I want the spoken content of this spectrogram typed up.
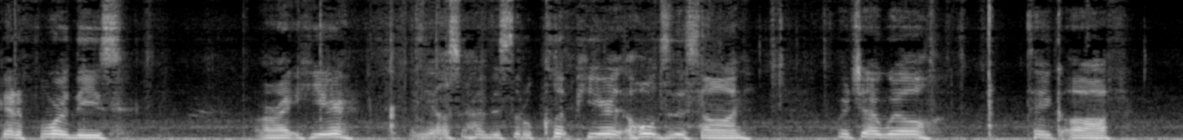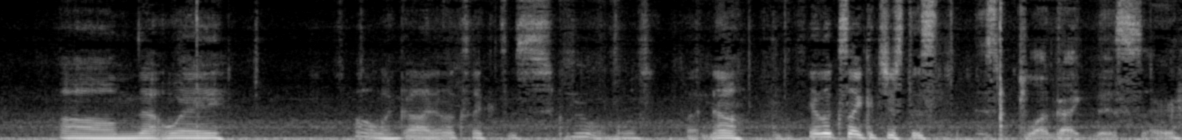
got four of these. All right, here, and you also have this little clip here that holds this on, which I will take off. Um, that way. Oh my God, it looks like it's a screw almost, but no, it looks like it's just this this plug like this or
